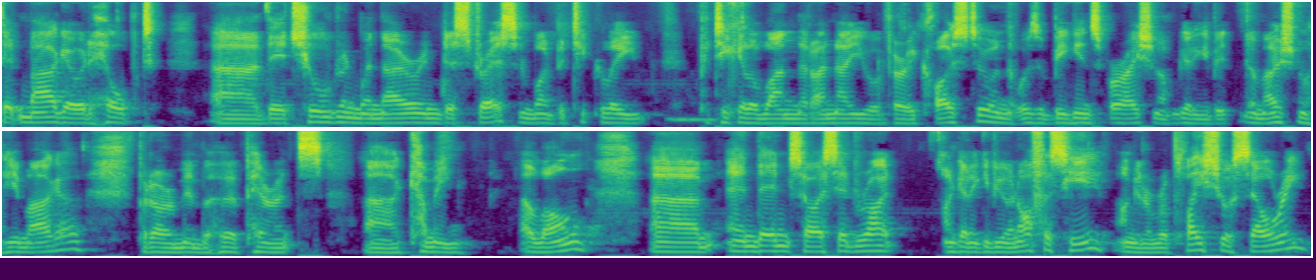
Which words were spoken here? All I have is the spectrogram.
that Margot had helped uh, their children when they were in distress, and one particularly particular one that I know you were very close to, and that was a big inspiration. I'm getting a bit emotional here, Margot, but I remember her parents uh, coming along, um, and then so I said, right, I'm going to give you an office here. I'm going to replace your salary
